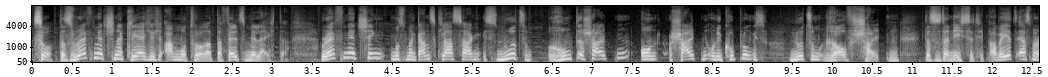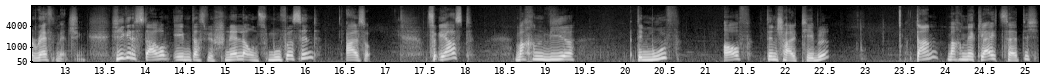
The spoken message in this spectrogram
So, das Rev-Matchen erkläre ich euch am Motorrad, da fällt es mir leichter. Rev-Matching, muss man ganz klar sagen, ist nur zum Runterschalten und Schalten ohne Kupplung ist nur zum Raufschalten. Das ist der nächste Tipp. Aber jetzt erstmal Rev-Matching. Hier geht es darum, eben, dass wir schneller und smoother sind. Also, zuerst machen wir den Move auf den Schalthebel. Dann machen wir gleichzeitig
